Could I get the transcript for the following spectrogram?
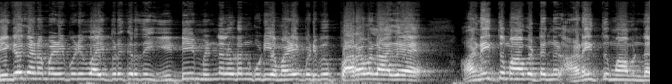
மிக கனமழை பொழிவு வாய்ப்பு இருக்கிறது இடி மின்னலுடன் கூடிய மழைப்பிடிவு பரவலாக அனைத்து மாவட்டங்கள் அனைத்து மாவட்ட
